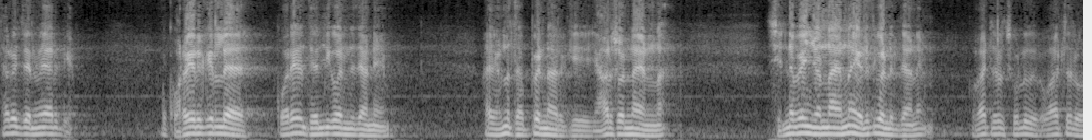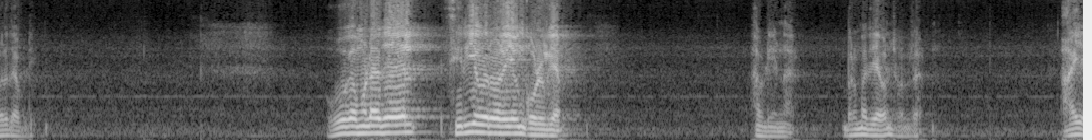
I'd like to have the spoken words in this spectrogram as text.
சர்வச்சன்மையாக இருக்குது இப்போ குறை இருக்குல்ல? குறையும் தெரிஞ்சுக்க வேண்டியது தானே அது என்ன தப்பு என்ன இருக்குது யார் சொன்னால் என்ன? சின்ன பையன் சொன்னால் என்ன? எடுத்துக்க வேண்டியது தானே வாய்ச்சல் சொல்லுது. வாய்ச்சல் வருது அப்படி. ஊகமுடதேல் சிறிய ஒருவரையும் கொள்க. அப்படின்னார். பிரம்மதேவன் சொல்கிறார் ஆய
